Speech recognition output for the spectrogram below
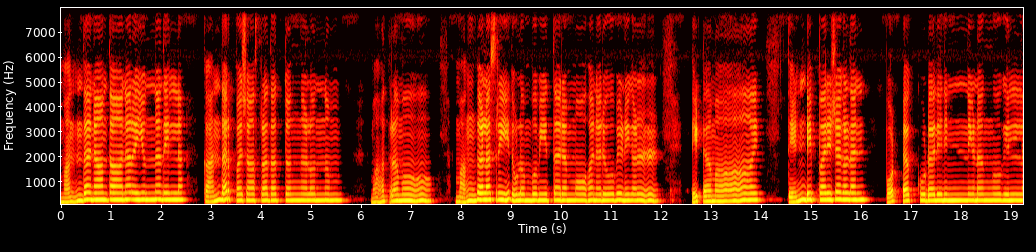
മന്ദനാം താനറിയുന്നതില്ല കന്ദർപ്പശാസ്ത്രതത്വങ്ങളൊന്നും. മാത്രമോ മംഗളശ്രീ തുളുമ്പും ഇത്തരം മോഹനരൂപിണികൾ തിട്ടമായി തെണ്ടിപ്പരിശകൾ തൻ പൊട്ടക്കുടലിനിണങ്ങുകില്ല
